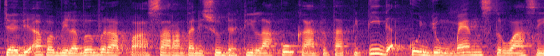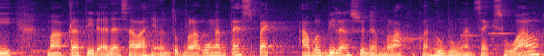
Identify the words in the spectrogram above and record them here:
Jadi apabila beberapa saran tadi sudah dilakukan tetapi tidak kunjung menstruasi, maka tidak ada salahnya untuk melakukan tes pack apabila sudah melakukan hubungan seksual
